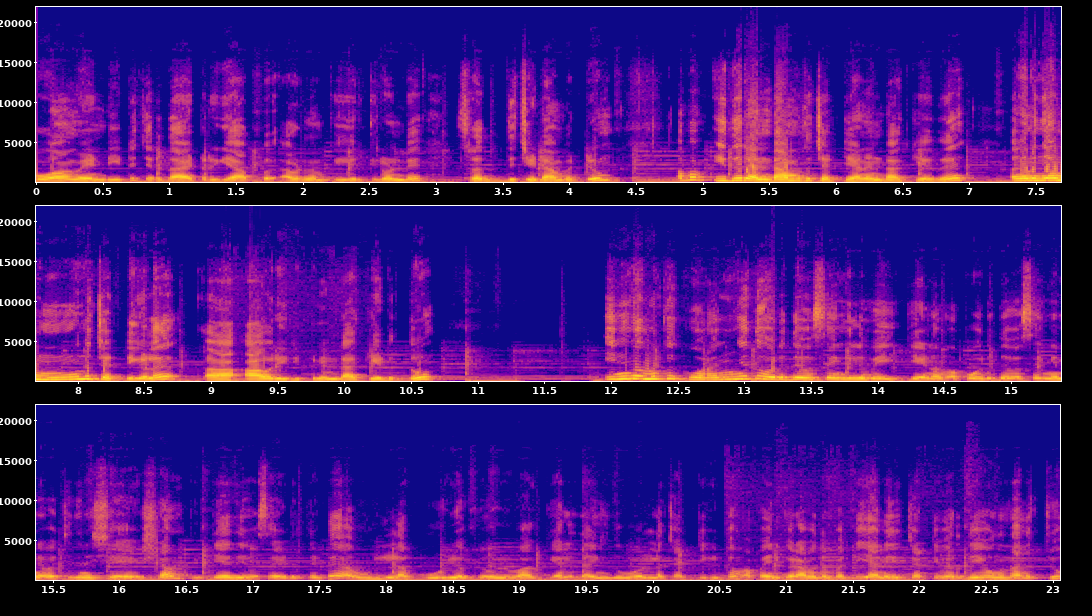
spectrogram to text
പോകാൻ വേണ്ടിയിട്ട് ചെറുതായിട്ടൊരു ഗ്യാപ്പ് അവിടെ നമുക്ക് ഈർക്കിലുണ്ട്. ശ്രദ്ധിച്ചിടാൻ പറ്റും. അപ്പം ഇത് രണ്ടാമത്തെ ചട്ടിയാണ് ഉണ്ടാക്കിയത്. അങ്ങനെ ഞാൻ മൂന്ന് ചട്ടികൾ ആ ഒരു ഇരിപ്പിന് ഉണ്ടാക്കിയെടുത്തു. ഇനി നമുക്ക് കുറഞ്ഞത് ഒരു ദിവസമെങ്കിലും വെയിറ്റ് ചെയ്യണം. അപ്പോൾ ഒരു ദിവസം ഇങ്ങനെ വെച്ചതിന് ശേഷം പിറ്റേ ദിവസം എടുത്തിട്ട് ഉള്ളിലുള്ള കോഴിയൊക്കെ ഒഴിവാക്കിയാൽ ഇതാ ഇതുപോലുള്ള ചട്ടി കിട്ടും. അപ്പോൾ എനിക്കൊരു അബദ്ധം പറ്റി. ഞാൻ ഈ ചട്ടി വെറുതെ ഒന്ന് നനച്ചു.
